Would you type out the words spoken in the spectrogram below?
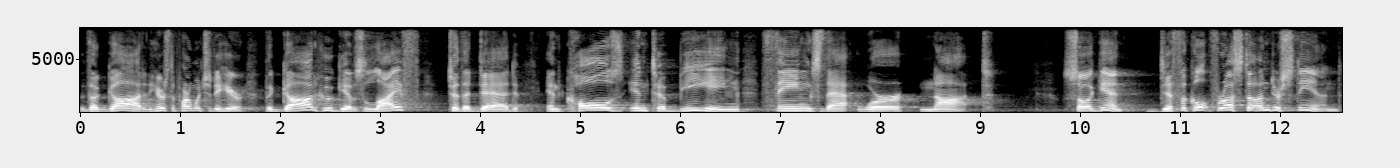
The God, and here's the part I want you to hear the God who gives life to the dead and calls into being things that were not. So, again, difficult for us to understand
